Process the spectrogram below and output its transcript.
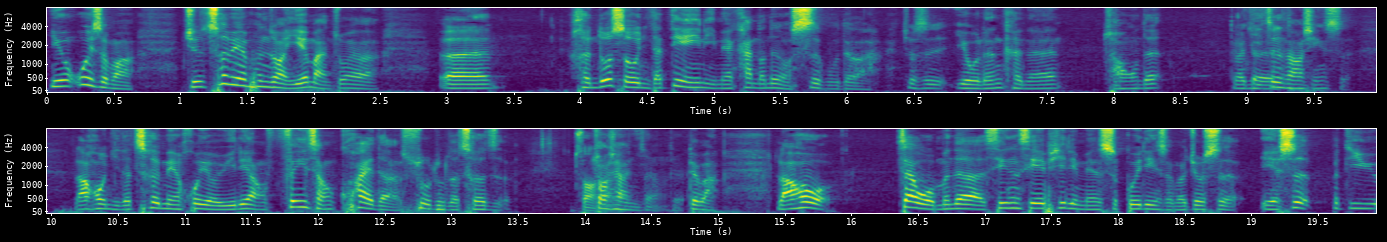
因为为什么？就是侧面碰撞也蛮重要的。呃，很多时候你在电影里面看到那种事故，对吧？就是有人可能闯红灯，对吧？你正常行驶，然后你的侧面会有一辆非常快的速度的车子撞撞向你。对吧？然后在我们的 CNCAP 里面是规定什么？就是也是不低于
